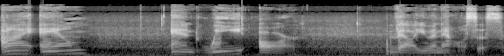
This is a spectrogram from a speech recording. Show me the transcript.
I am and we are value analysis.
